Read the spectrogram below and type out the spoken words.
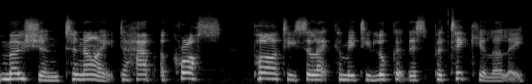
motion tonight to have a cross party select committee look at this particularly.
